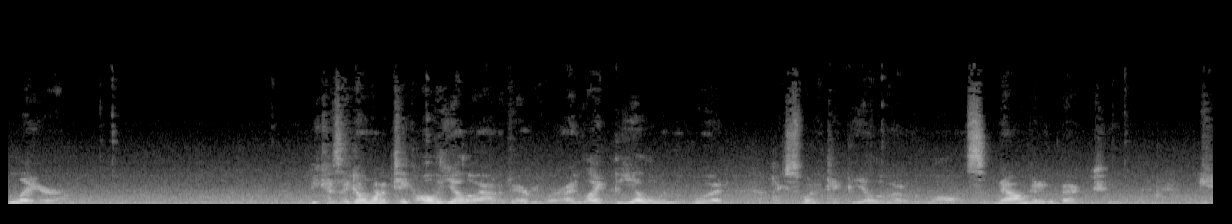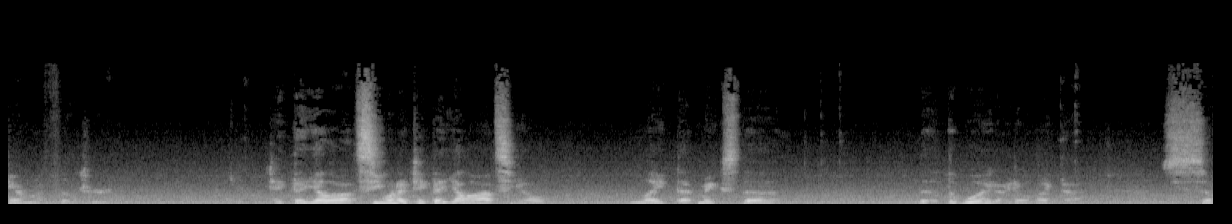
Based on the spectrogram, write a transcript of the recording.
layer because I don't want to take all the yellow out of everywhere. I like the yellow in the wood. I just want to take the yellow out of the walls. So now I'm going to go back to camera filter. Take that yellow out. See when I take that yellow out, see how light that makes the the, the wood. I don't like that. So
